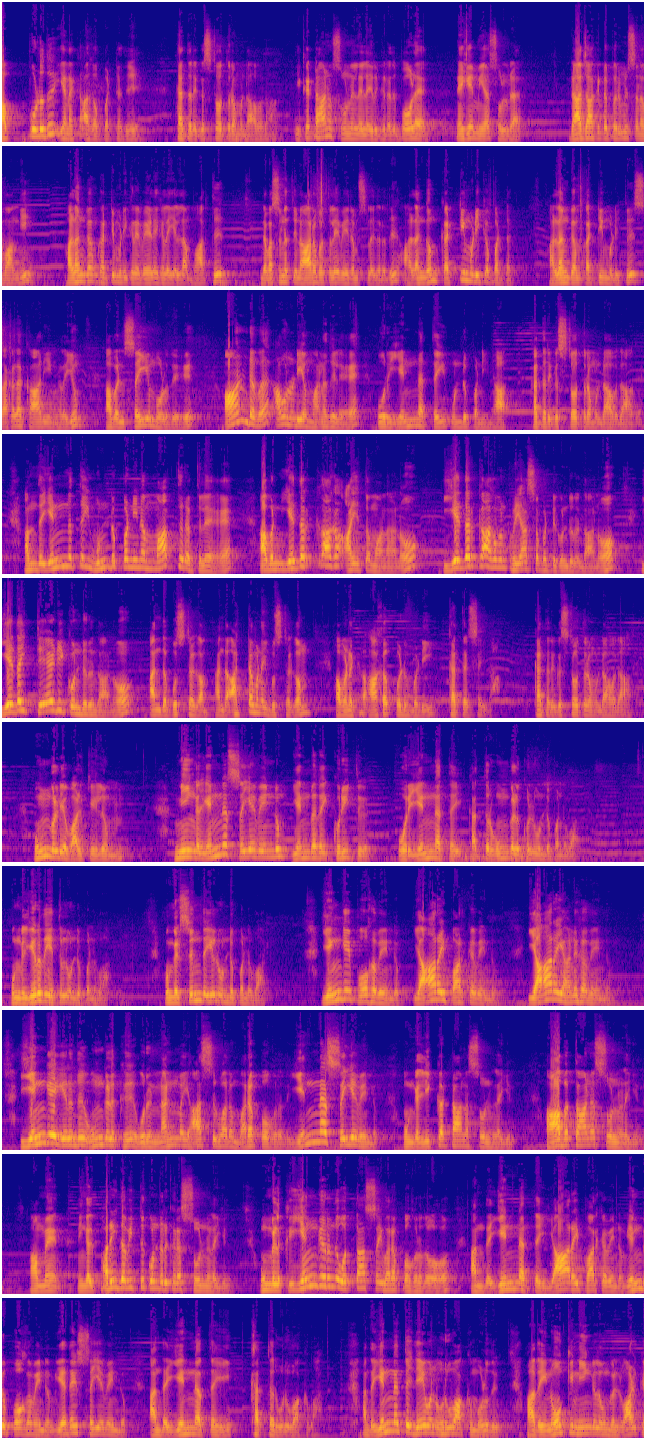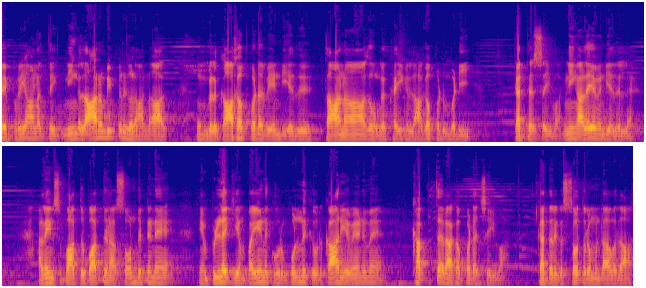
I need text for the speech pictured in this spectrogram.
அப்பொழுது எனக்கு ஆகப்பட்டது. கத்தருக்கு ஸ்தோத்திரம் உண்டாவதா இக்கட்டான சூழ்நிலையில் இருக்கிறது போல நெகேமியா சொல்றார். ராஜா கிட்ட பெர்மிஷனை வாங்கி அலங்கம் கட்டி முடிக்கிற வேலைகளை எல்லாம் பார்த்து இந்த வசனத்தின் ஆரம்பத்திலே வேதம் சொல்லுகிறது அலங்கம் கட்டி முடிக்கப்பட்டது. அலங்கம் கட்டி முடித்து சகல காரியங்களையும் அவன் செய்யும் பொழுது ஆண்டவர் அவனுடைய மனதில் ஒரு எண்ணத்தை உண்டு பண்ணினார். கத்தருக்கு ஸ்தோத்திரம் உண்டாவதாக. அந்த எண்ணத்தை உண்டு பண்ணின மாத்திரத்தில் அவன் எதற்காக ஆயத்தமானானோ எதற்காக அவன் பிரயாசப்பட்டு கொண்டிருந்தானோ எதை தேடி கொண்டிருந்தானோ அந்த புஸ்தகம் அந்த அட்டவணை புஸ்தகம் அவனுக்கு அகப்படும்படி கத்தர் செய்தான் கத்தருக்கு ஸ்தோத்திரம் உண்டாவதாக. உங்களுடைய வாழ்க்கையிலும் நீங்கள் என்ன செய்ய வேண்டும் என்பதை குறித்து ஒரு எண்ணத்தை கத்தர் உங்களுக்குள் உண்டு பண்ணுவார். உங்கள் இருதயத்தில் உண்டு பண்ணுவார். உங்கள் சிந்தையில் உண்டு பண்ணுவார். எங்கே போக வேண்டும்? யாரை பார்க்க வேண்டும்? யாரை அணுக வேண்டும்? எங்கே இருந்து உங்களுக்கு ஒரு நன்மை ஆசீர்வாதம் வரப்போகிறது? என்ன செய்ய வேண்டும்? உங்கள் இக்கட்டான சூழ்நிலையில் ஆபத்தான சூழ்நிலையில். ஆமேன். நீங்கள் பரிதவித்து கொண்டிருக்கிற சூழ்நிலையில். உங்களுக்கு எங்கிருந்து ஒத்தாசை வரப்போகிறதோ அந்த எண்ணத்தை யாரை பார்க்க வேண்டும் எங்கு போக வேண்டும் எதை செய்ய வேண்டும் அந்த எண்ணத்தை கத்தர் உருவாக்குவார். அந்த எண்ணத்தை தேவன் உருவாக்கும் பொழுது அதை நோக்கி நீங்கள் உங்கள் வாழ்க்கை பிரயாணத்தை நீங்கள் ஆரம்பிப்பீர்களானால் உங்களுக்கு அகப்பட வேண்டியது தானாக உங்கள் கைகள் அகப்படும்படி கத்தர் செய்வார். நீங்கள் அலைய வேண்டியதில்லை. அலைன்ஸ் பார்த்து பார்த்து நான் சோர்ந்துட்டேனே என் பிள்ளைக்கு என் பையனுக்கு ஒரு பொண்ணுக்கு ஒரு காரியம் வேணுமே கத்தர் அகப்பட செய்வார். கத்தருக்கு ஸ்தோத்திரம் உண்டாவதாக.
